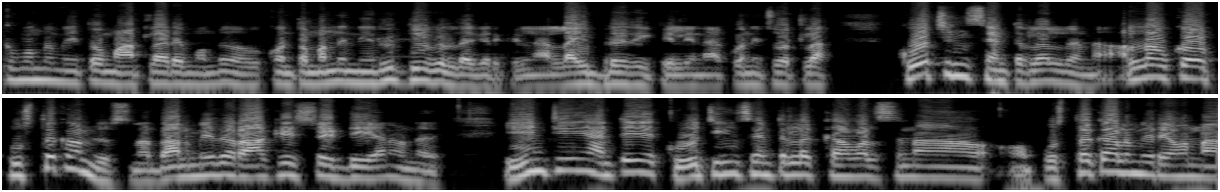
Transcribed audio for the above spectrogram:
ముందు మీతో మాట్లాడే ముందు కొంతమంది నిరుద్యోగుల దగ్గరికి వెళ్ళిన లైబ్రరీకి వెళ్ళిన కొన్ని చోట్ల కోచింగ్ సెంటర్లలో అలా ఒక పుస్తకం చూస్తున్నా దాని మీద రాకేష్ రెడ్డి అని ఉన్నది. ఏంటి అంటే కోచింగ్ సెంటర్లకు కావాల్సిన పుస్తకాలు మీరు ఏమన్నా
